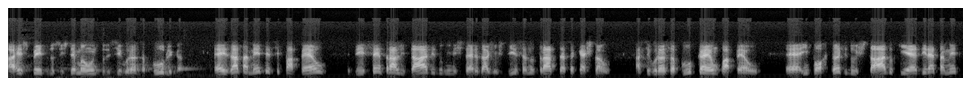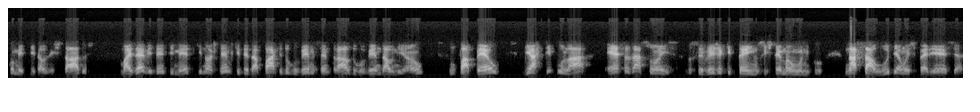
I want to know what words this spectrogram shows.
a respeito do Sistema Único de Segurança Pública, é exatamente esse papel de centralidade do Ministério da Justiça no trato dessa questão. A segurança pública é um papel é, importante do Estado, que é diretamente cometido aos Estados, mas evidentemente que nós temos que ter da parte do governo central, do governo da União, um papel de articular essas ações. Você veja que tem um sistema único na saúde, é uma experiência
